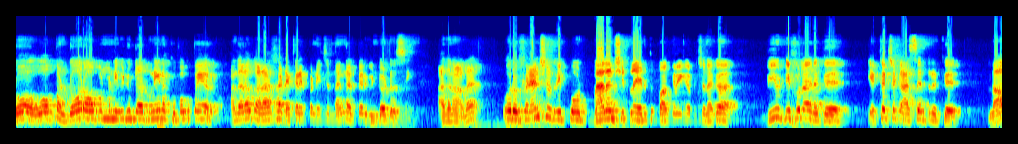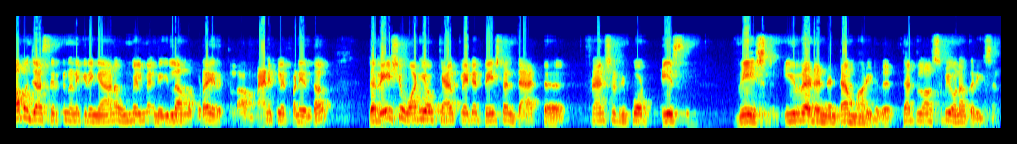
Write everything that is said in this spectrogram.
ரோ ஓப்பன் டோரை ஓப்பன் பண்ணி வீட்டுக்குள்ளே பண்ணீங்கன்னா குப்பை குப்பையாக இருக்கும். அந்த அளவுக்கு அழகாக டெக்கரேட் பண்ணி வச்சிருந்தாங்கன்னா அது பேர் விண்டோ ட்ரெஸ்ஸிங் அதனால ஒரு ஃபினான்ஷியல் ரிப்போர்ட் பேலன்ஸ் ஷீட்லாம் எடுத்து பார்க்குறீங்க அப்படின்னு சொன்னாக்கா பியூட்டிஃபுல்லாக இருக்குது எக்கச்சக்க அசெட் இருக்குது லாபம் ஜாஸ்தி இருக்குன்னு நினைக்கிறீங்க. ஆனால் உண்மையிலுமே அங்கே இல்லாமல் கூட இருக்கலாம். மேனிப்புலேட் பண்ணியிருந்தால் the ratio what you calculated based on that financial report is waste irredundant-ஆ மாறிடுது. That will also be one of the reason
